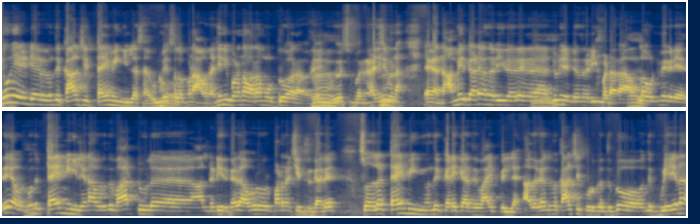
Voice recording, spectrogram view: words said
ஜூனியர் என்டிஆருக்கு வந்து கால் ஷீட் டைமிங் இல்ல சார். உண்மையை. சொல்ல போனா அவர் ரஜினி படம் தான் வராம விட்டுருவாரு அவரு. யோசிச்சு பாருங்க ரஜினி படம். நான் அமீர் கானே வந்து நடிக்கிறாரு ஜூனியர் என்டிஆர் வந்து நடிக்க மாட்டாரா? அதெல்லாம் ஒண்ணுமே கிடையாது. அவருக்கு வந்து டைமிங் இல்லை. ஏன்னா அவர் வந்து வார் டூல ஆல்ரெடி இருக்காரு. அவரு ஒரு படம் நடிச்சிட்டு இருக்காரு. ஸோ அதெல்லாம் டைமிங் வந்து கிடைக்காது வாய்ப்பு இல்லை. அதுக்காக நம்ம கால் ஷீட் கொடுக்கறதுக்கோ வந்து முடியும் ஏன்னா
